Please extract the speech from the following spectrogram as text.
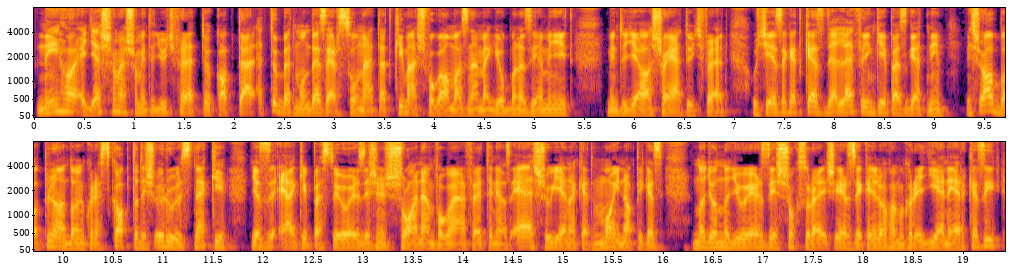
néha egy SMS, amit egy ügyfelettől kaptál, hát többet mond ezer szónál, tehát ki más fogalmazná meg jobban az élményét, mint ugye a saját ügyfeled. Úgyhogy ezeket kezd el lefényképezgetni, és abban a pillanatban, amikor ezt kaptad, és örülsz neki, hogy ez elképesztő jó érzés, és soha nem fogom elfelejteni az első ilyeneket, mai napig ez nagyon nagy jó érzés, sokszor el is érzékenyülök, amikor egy ilyen érkezik,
